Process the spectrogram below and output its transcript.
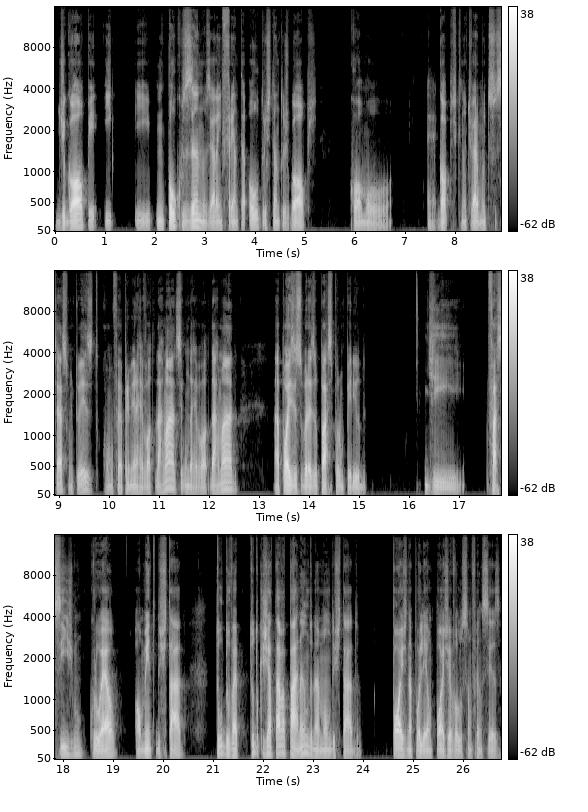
de golpe e, e em poucos anos ela enfrenta outros tantos golpes, como é, golpes que não tiveram muito sucesso, muito êxito, como foi a primeira revolta da Armada, a segunda revolta da Armada. Após isso, o Brasil passa por um período de fascismo cruel, aumento do Estado, tudo vai, tudo que já estava parando na mão do Estado pós-Napoleão, pós-Revolução Francesa,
